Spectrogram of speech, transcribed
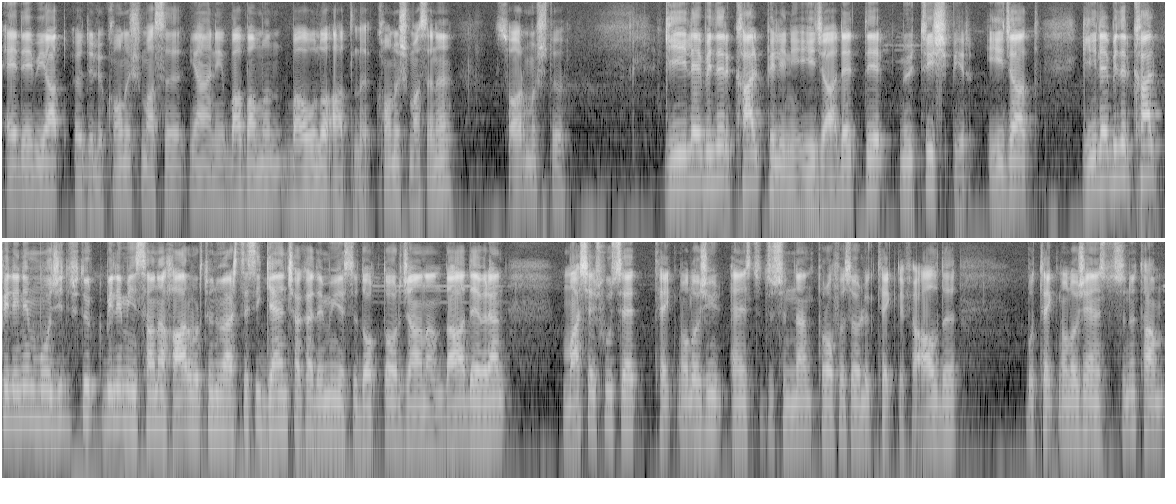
Edebiyat Ödülü konuşması yani Babamın Bavulu adlı konuşmasını sormuştu. Giyilebilir kalp pilini icat etti. Müthiş bir icat. Giyilebilir kalp pilinin mucidi Türk bilim insanı Harvard Üniversitesi Genç Akademi üyesi Doktor Canan Dağdevren Massachusetts Teknoloji Enstitüsü'nden profesörlük teklifi aldı. Bu teknoloji enstitüsünü tam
